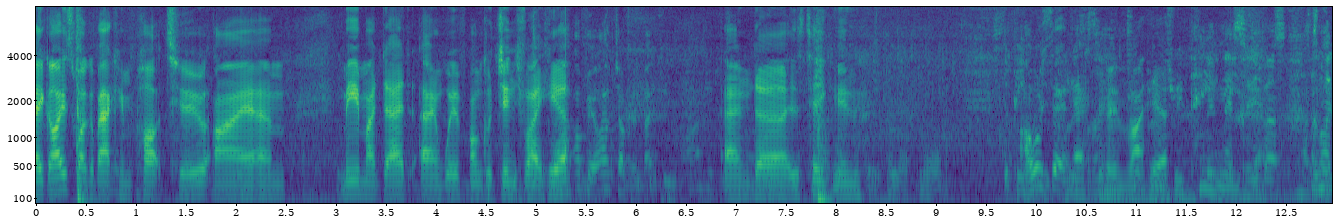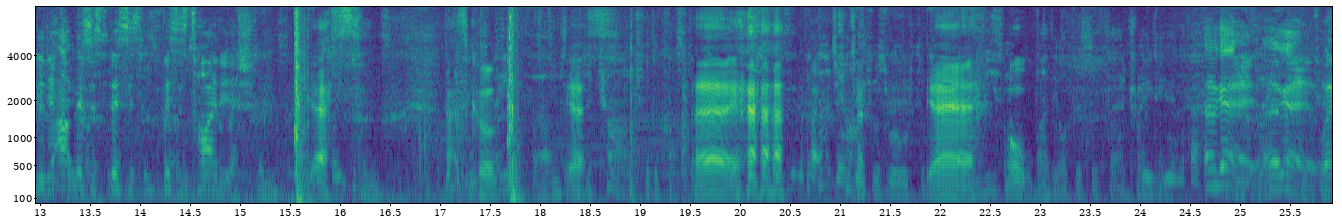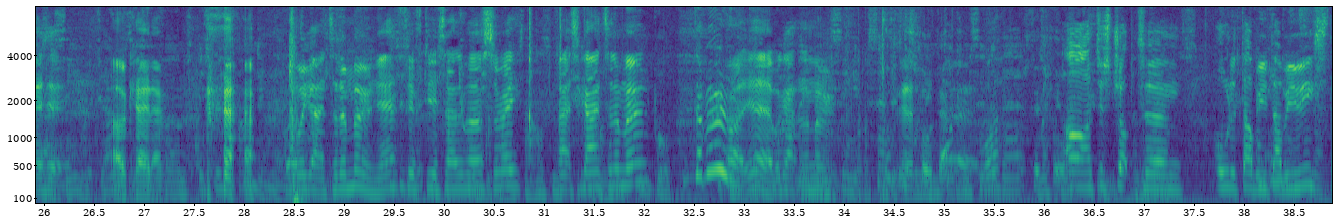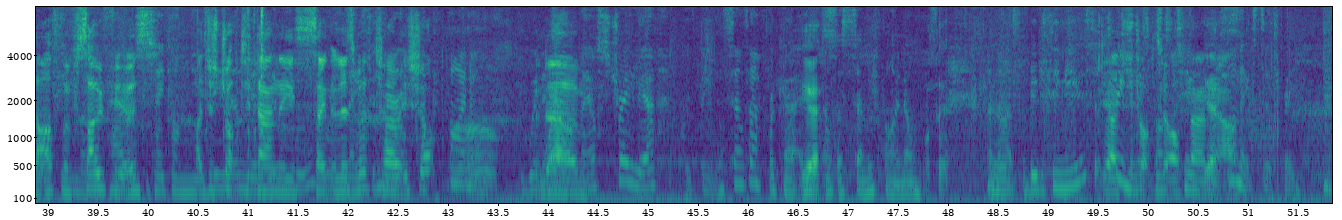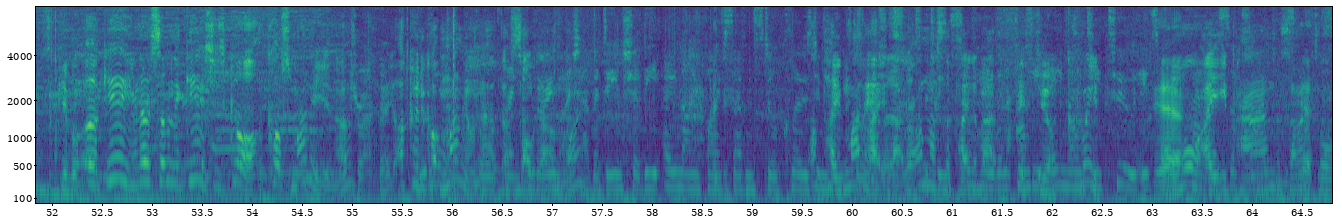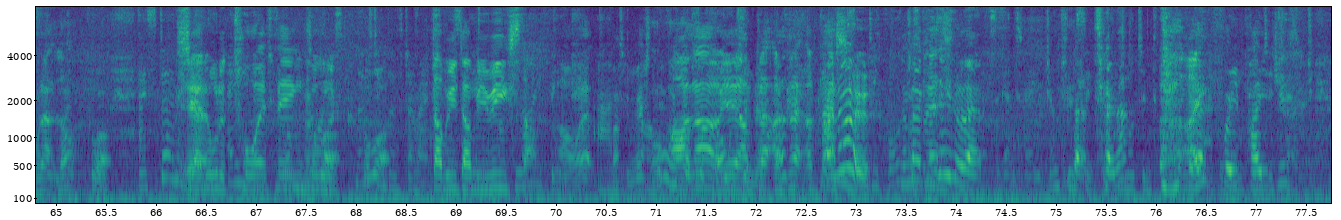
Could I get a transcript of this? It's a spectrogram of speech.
Hey guys, welcome back in part two. I am me and my dad and with Uncle Ginge right here. And uh, is taking I was sitting next to him right here. messy, but I tidied it up. This is this is this is tidyish. Yes. That's cool. Yes. Yes. charge for the cost. Hey. That charge was ruled to be Yeah. Oh. by the Office of Fair Trading. Okay, okay, where's it? Okay then. Where are we going to the moon? Yeah, 50th anniversary. Fancy going to the moon? the moon. Right, yeah, we're going to the moon. Yeah. Oh, I just dropped um, all the WWE stuff of Sophia's. I just dropped it down the St Elizabeth charity shop. Final. The winner Wow. by Australia, who've beaten South Africa in Yes. the other semi-final. What's it? And that's the BBC News at Yeah, I three just minutes dropped it past off two. down there. Well, next to three. Give her, oh, gear, you know, some of the gear she's got costs money, you know. I could have got money on that. That Thank you very much, online. Aberdeen. Show the A957 still closed I in paid money out of that lot. I must have paid about 50 the odd quid. It's Yeah. More, 80 pounds or something Yes. for all that lot. What? She had all the toy things, all the WWE stuff. Oh, that fucking rest of it. Oh uh, yeah, I'm glad. I'm glad. I'm glad I know. The magazine of that. About tenner. Eight? Three pages.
